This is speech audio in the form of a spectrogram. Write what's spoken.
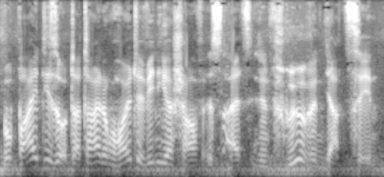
Wobei diese Unterteilung heute weniger scharf ist als in den früheren Jahrzehnten.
